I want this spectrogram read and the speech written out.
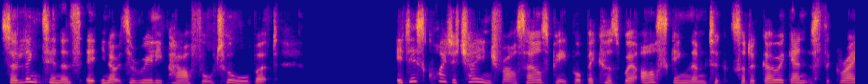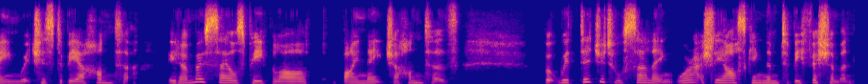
so linkedin is you know it's a really powerful tool but it is quite a change for our salespeople because we're asking them to sort of go against the grain, which is to be a hunter. You know, most salespeople are by nature hunters. But with digital selling, we're actually asking them to be fishermen,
